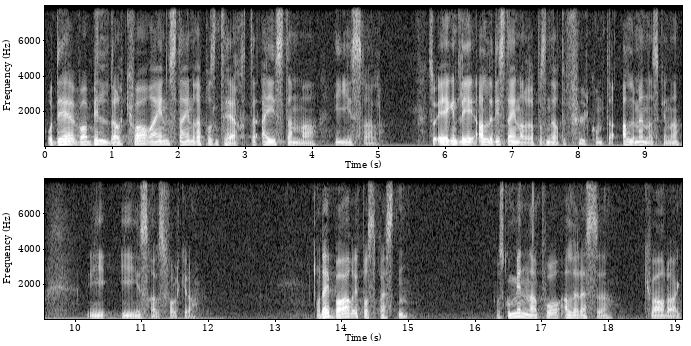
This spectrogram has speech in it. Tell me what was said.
og det var bilder. Hver en stein representerte ei stemme i Israel. Så egentlig alle de steinene representerte fullkomment alle menneskene i, i israelsfolket. Og de bar ypperstepresten og skulle minne på alle disse hver dag.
